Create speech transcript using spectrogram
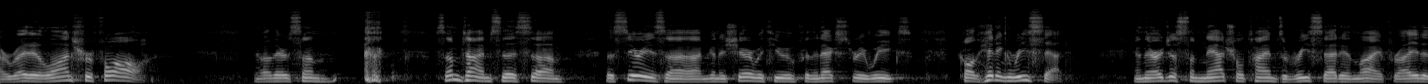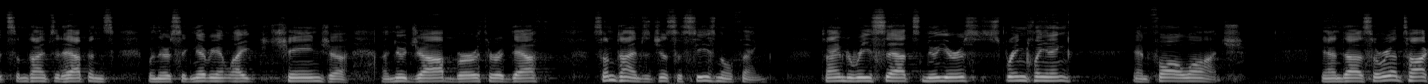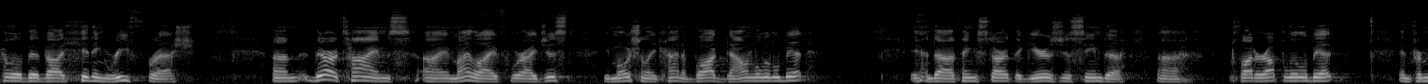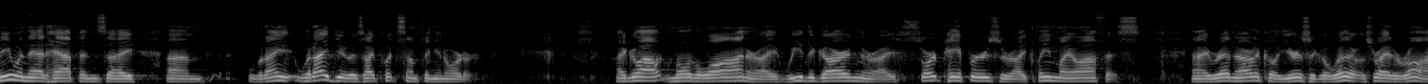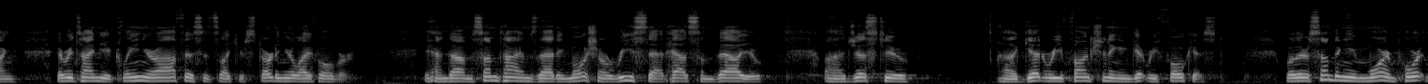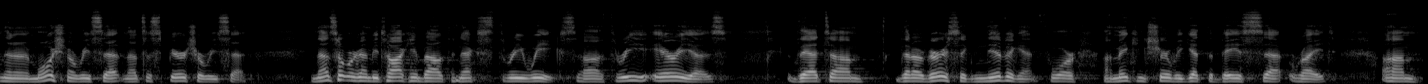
uh, ready to launch for fall. There's some, sometimes this um, the series uh, I'm going to share with you for the next three weeks called Hitting Reset. And there are just some natural times of reset in life, right? It, sometimes it happens when there's significant life change, a, a new job, birth, or a death. Sometimes it's just a seasonal thing. Time to reset, New Year's, spring cleaning, and fall launch. And uh, so we're going to talk a little bit about hitting refresh. Um, there are times uh, in my life where I just emotionally kind of bog down a little bit, and uh, things start, the gears just seem to uh, clutter up a little bit. And for me, when that happens, I, um, what, I, what I do is I put something in order. I go out and mow the lawn, or I weed the garden, or I sort papers, or I clean my office. I read an article years ago, whether it was right or wrong, every time you clean your office, it's like you're starting your life over. And um, sometimes that emotional reset has some value uh, just to uh, get refunctioning and get refocused. Well, there's something even more important than an emotional reset, and that's a spiritual reset. And that's what we're going to be talking about the next three weeks. Uh, three areas that um, that are very significant for uh, making sure we get the base set right. Um,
